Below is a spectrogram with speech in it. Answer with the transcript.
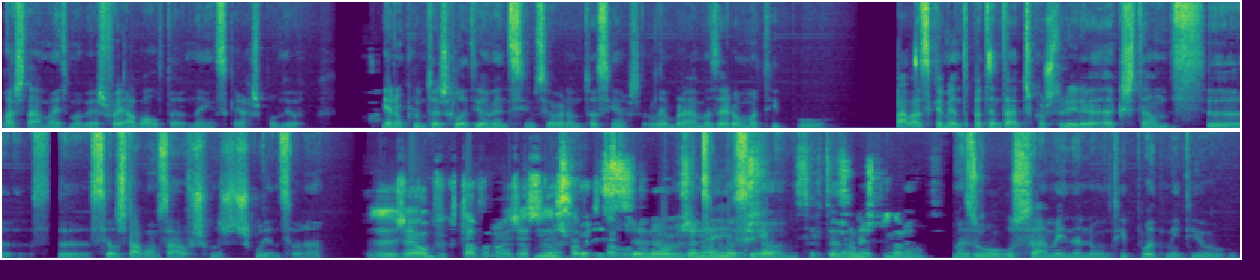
lá está, mais uma vez foi à volta, nem sequer respondeu. E eram perguntas relativamente simples, eu agora não estou assim a lembrar, mas era uma tipo. pá, basicamente para tentar desconstruir a, a questão de se, se, se eles estavam a usar os fundos dos clientes ou não. Eh, Já é óbvio que estava, não é? Já, já sabe que estava. isso já não, já não é Sim, uma sim. questão, de certeza, é uma neste momento. Mas o, o Sam ainda não tipo, admitiu.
